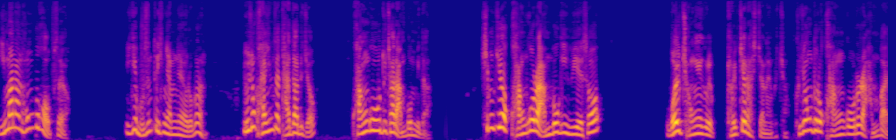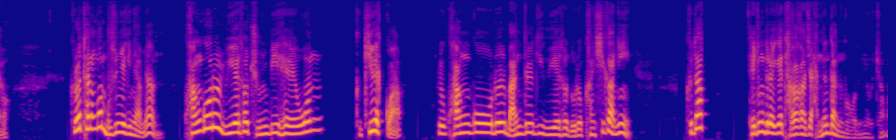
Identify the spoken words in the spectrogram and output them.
이만한 홍보가 없어요. 이게 무슨 뜻이냐면요, 여러분. 요즘 관심사 다 다르죠. 광고도 잘 안 봅니다. 심지어 광고를 안 보기 위해서 월 정액을 결제를 하시잖아요. 그렇죠? 그 정도로 광고를 안 봐요. 그렇다는 건 무슨 얘기냐면 광고를 위해서 준비해 온 그 기획과 그리고 광고를 만들기 위해서 노력한 시간이 그닥 대중들에게 다가가지 않는다는 거거든요. 그렇죠?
